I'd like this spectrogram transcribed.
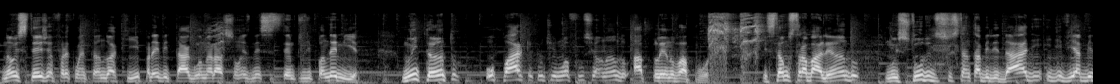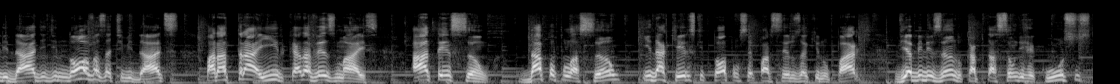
não esteja frequentando aqui para evitar aglomerações nesses tempos de pandemia. No entanto, o parque continua funcionando a pleno vapor. Estamos trabalhando no estudo de sustentabilidade e de viabilidade de novas atividades para atrair cada vez mais a atenção da população e daqueles que topam ser parceiros aqui no parque, viabilizando captação de recursos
